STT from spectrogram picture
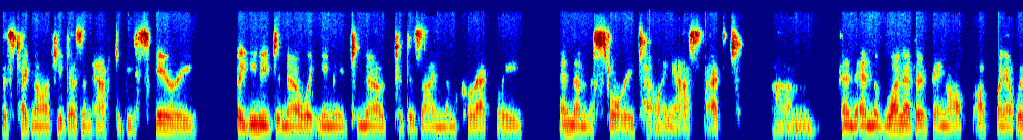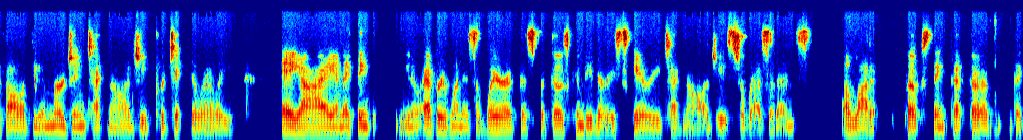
this technology doesn't have to be scary, but you need to know what you need to know to design them correctly. And then the storytelling aspect. Um, and, and the one other thing I'll, I'll point out with all of the emerging technology, particularly AI, and I think you know everyone is aware of this, but those can be very scary technologies to residents. A lot of folks think that the, the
